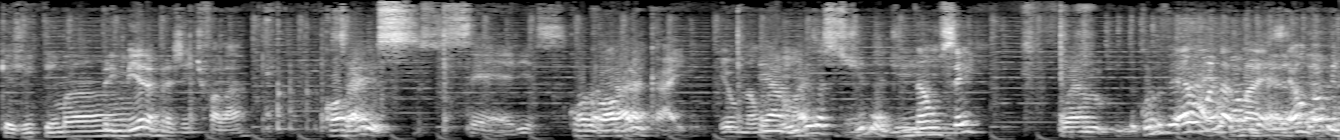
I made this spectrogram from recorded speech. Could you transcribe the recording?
Que a gente tem uma. primeira pra gente falar. Cobra. Séries? Séries. Cobra Cobra Kai? Kai. Eu não É a vi. mais assistida de. Não sei. Ou é... Quando vê, É ah, uma um das top mais. 10, É um top 10.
